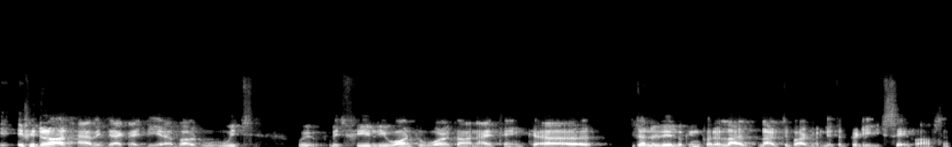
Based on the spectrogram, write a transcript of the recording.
if you do not have exact idea about which which field you want to work on, I think uh, generally looking for a large, large department is a pretty safe option.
